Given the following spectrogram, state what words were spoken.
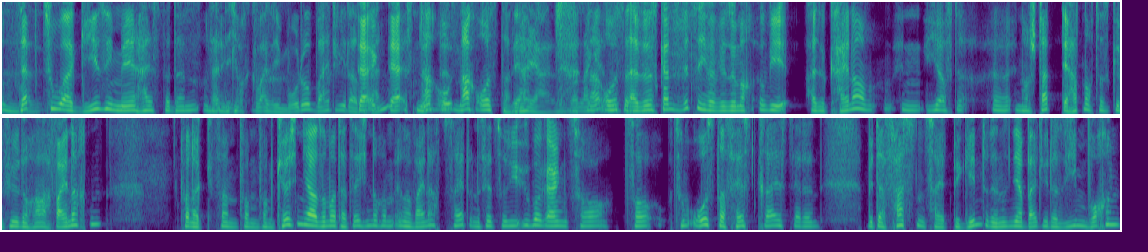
Septuagesime heißt er dann. Ist dann nicht auch quasi Modo bald wieder der, dran? Der ist nach, das, nach Ostern. Ja, ja. So nach Ostern. Also das ist ganz witzig, weil wir so noch irgendwie, also keiner in, hier auf der, äh, in der Stadt, der hat noch das Gefühl noch nach Weihnachten von der, vom, vom, vom Kirchenjahr sind wir tatsächlich noch in der Weihnachtszeit und ist jetzt so die Übergang zur, zur, zum Osterfestkreis, der dann mit der Fastenzeit beginnt. Und dann sind ja bald wieder sieben Wochen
